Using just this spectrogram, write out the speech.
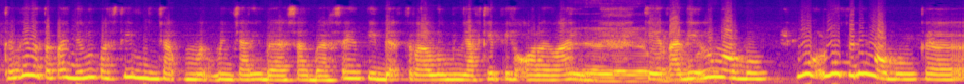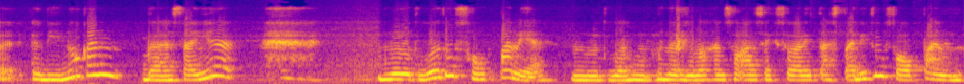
Tapi kan tetap aja lu pasti menca- me- mencari bahasa-bahasa yang tidak terlalu menyakiti orang lain. Iya, iya, iya, Kayak tadi lu ngomong, lu lu tadi ngomong ke ke Dino kan bahasanya menurut gua tuh sopan ya. Menurut gua menerjemahkan soal seksualitas tadi tuh sopan.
